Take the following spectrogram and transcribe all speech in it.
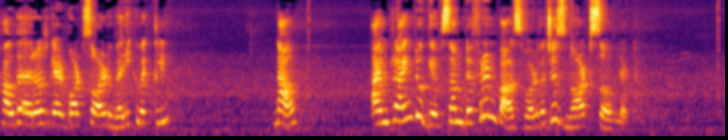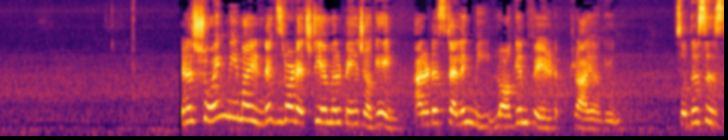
how the error got solved very quickly? Now, I'm trying to give some different password which is not servlet. It is showing me my index.html page again and it is telling me login failed, try again. So this is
